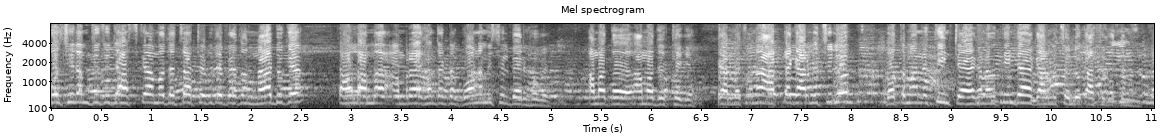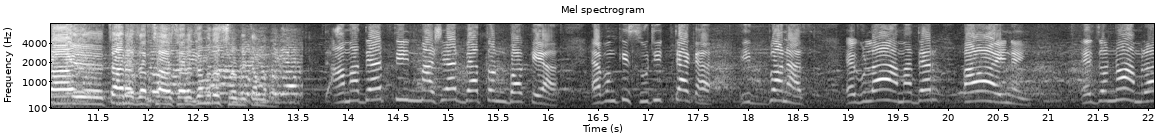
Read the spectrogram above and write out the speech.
বলছিলাম যে যদি আজকে আমাদের চারটের ভিতরে বেতন না ঢুকে, তাহলে আমরা আমরা এখান থেকে একটা গণমিছিল বের হবে আমাদের আমাদের থেকে। গার্মেন্টস ওনার আটটা গার্মেন্টস ছিল, বর্তমানে তিনটা, এখানে তিনটা গার্মেন্টসের লোক আছে বর্তমানে। প্রায় চার হাজার সাড়ে চার হাজার মতো শ্রমিক আমরা আমাদের তিন মাসের বেতন বকেয়া, এবং কি ছুটির টাকা, ঈদ বোনাস এগুলা আমাদের পাওয়াই নাই। এই জন্য আমরা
